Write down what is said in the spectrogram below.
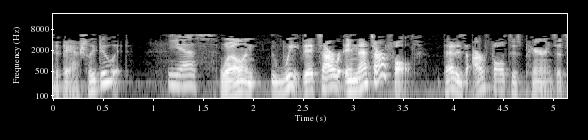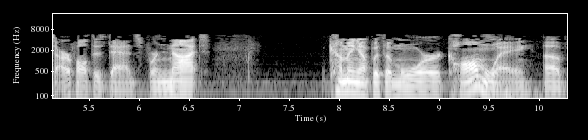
that they actually do it. Yes. Well, and we it's our and that's our fault that is our fault as parents. It's our fault as dads for not coming up with a more calm way of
